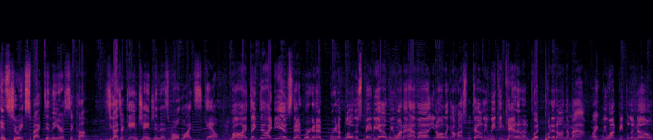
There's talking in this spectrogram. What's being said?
is to expect in the years to come? Because you guys are game changing this worldwide scale. Well, I think the idea is that we're gonna we're gonna blow this baby out. We want to have a you know like a hospitality week in Canada and put put it on the map, right? We want people to know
